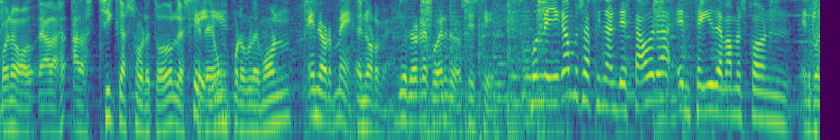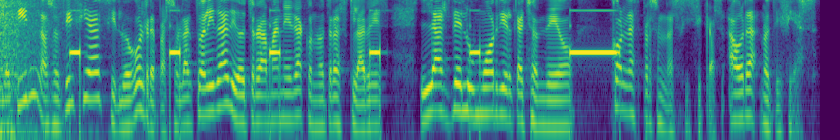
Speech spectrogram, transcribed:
bueno, a, las chicas sobre todo les crea un problemón enorme. Enorme. Yo lo recuerdo, sí, sí. Bueno, llegamos al final de esta hora. Enseguida vamos con el boletín, las noticias y luego el repaso de la actualidad de otra manera con otras claves, las del humor y el cachondeo con las personas físicas. Ahora, noticias.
